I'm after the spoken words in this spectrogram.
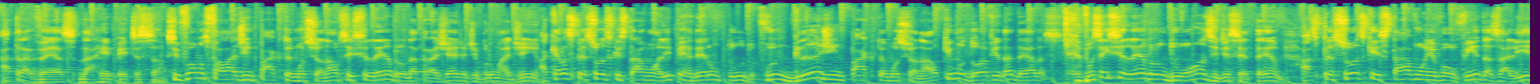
através da repetição. Se formos falar de impacto emocional, vocês se lembram da tragédia de Brumadinho? Aquelas pessoas que estavam ali perderam tudo. Foi um grande impacto emocional que mudou a vida delas. Vocês se lembram do 11 de setembro? As pessoas que estavam envolvidas ali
